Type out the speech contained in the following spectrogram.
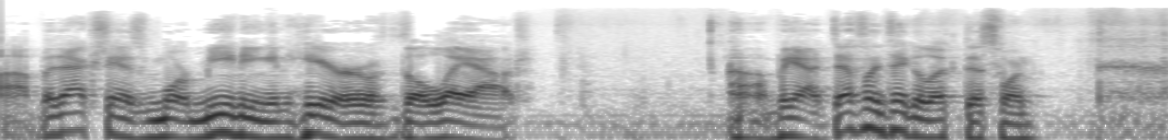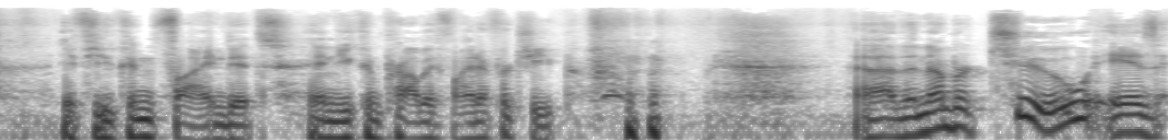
Uh, but it actually has more meaning in here with the layout. Uh, but yeah, definitely take a look at this one if you can find it, and you can probably find it for cheap. Uh, the number two is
